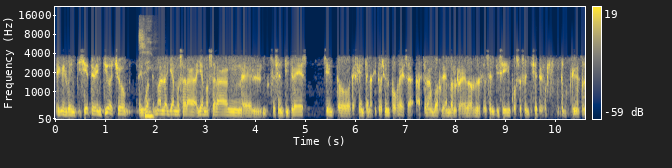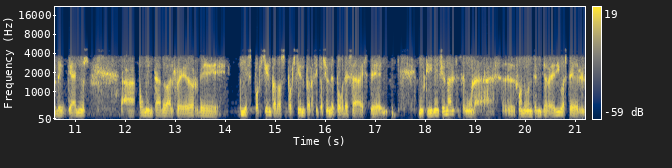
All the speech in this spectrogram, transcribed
en el 27-28 en sí. Guatemala ya no será ya no serán el 63 de gente en la situación de pobreza, estarán bordeando alrededor del 65, 67%, porque en estos 20 años ha aumentado alrededor de 10% a 12% la situación de pobreza este multidimensional, según la, el Fondo Monetario Internacional, este el,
